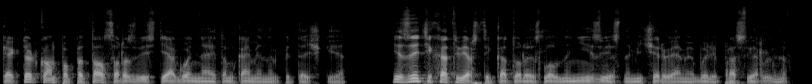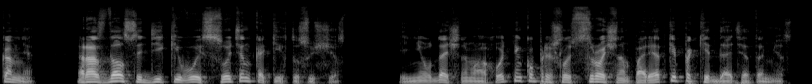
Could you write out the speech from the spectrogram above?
Как только он попытался развести огонь на этом каменном пятачке, из этих отверстий, которые словно неизвестными червями были просверлены в камне, раздался дикий вой сотен каких-то существ. И неудачному охотнику пришлось в срочном порядке покидать это место.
